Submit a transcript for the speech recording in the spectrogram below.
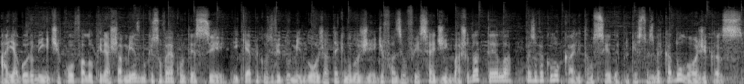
Aí agora o Ming Chico falou que ele acha mesmo que isso vai acontecer e que a Apple inclusive dominou já a tecnologia de fazer o Face ID embaixo da tela, mas não vai colocar ele tão cedo é por questões mercadológicas.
